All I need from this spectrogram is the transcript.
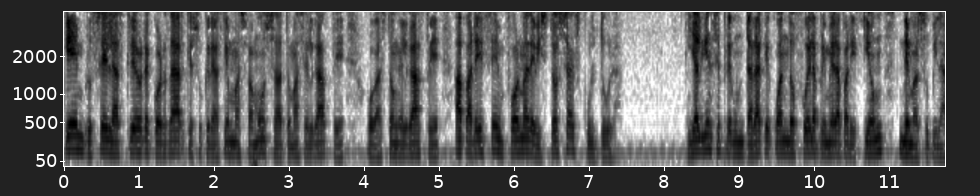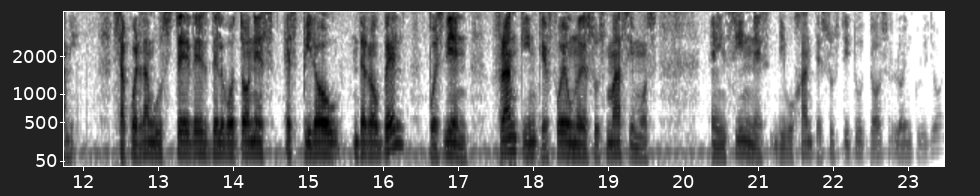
que en Bruselas creo recordar que su creación más famosa, Tomás el Gafe o Gastón el Gafe, aparece en forma de vistosa escultura. Y alguien se preguntará que cuándo fue la primera aparición de Marsupilami. ¿Se acuerdan ustedes del botones Spirou de Robel? Pues bien, Franklin, que fue uno de sus máximos e insignes dibujantes sustitutos, lo incluyó.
